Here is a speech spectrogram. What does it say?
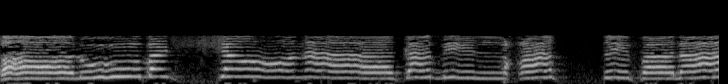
قالوا بشرناك بالحق فلا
